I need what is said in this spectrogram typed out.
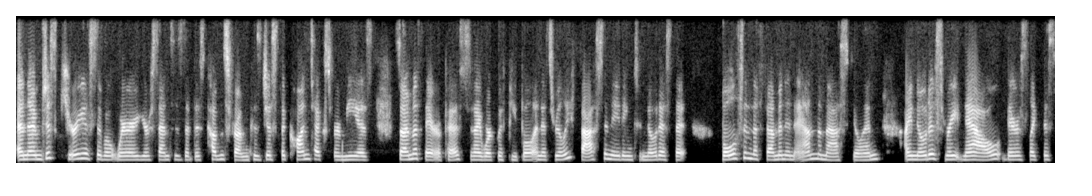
And I'm just curious about where your sense is that this comes from because just the context for me is so I'm a therapist and I work with people and it's really fascinating to notice that both in the feminine and the masculine, I notice right now there's like this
